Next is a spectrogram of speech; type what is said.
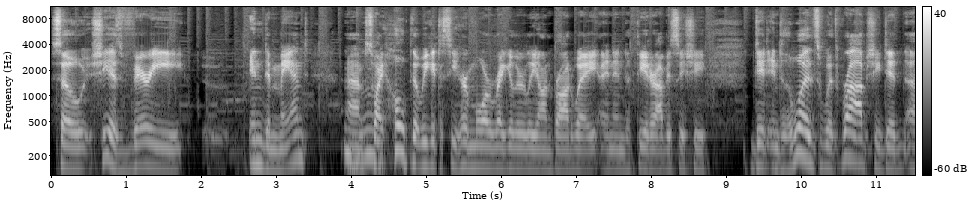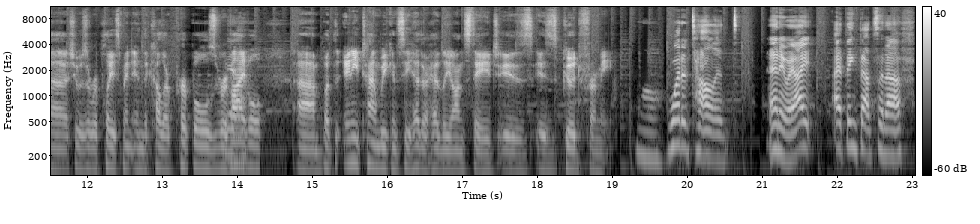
So she is very in demand. Um, so I hope that we get to see her more regularly on Broadway and in the theater. Obviously, she did Into the Woods with Rob. She did. Uh, she was a replacement in the Color Purple's revival. Um, but the, anytime we can see Heather Headley on stage is is good for me. what a talent. Anyway, I I think that's enough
